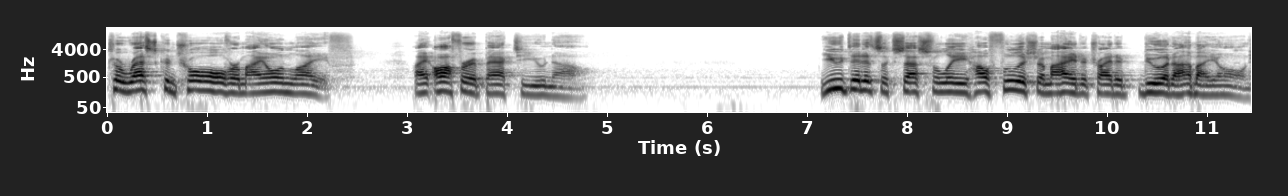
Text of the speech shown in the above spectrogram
to wrest control over my own life. I offer it back to you now. You did it successfully. How foolish am I to try to do it on my own?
